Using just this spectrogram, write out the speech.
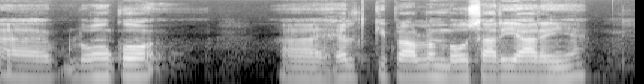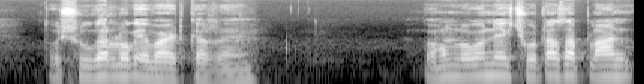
लोगों को हेल्थ की प्रॉब्लम बहुत सारी आ रही हैं तो शुगर लोग अवॉइड कर रहे हैं। तो हम लोगों ने एक छोटा सा प्लांट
